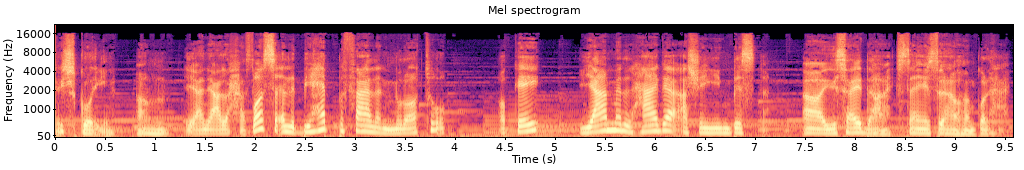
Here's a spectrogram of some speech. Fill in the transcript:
مش كويس يعني على حسب. بص اللي بيحب فعلا مراته أوكي يعمل حاجة عشان ينبسطها آه يسعدها. يساعدها كل حاجة.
